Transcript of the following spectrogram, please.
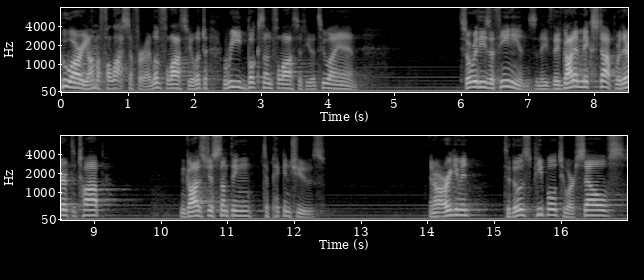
who are you? I'm a philosopher. I love philosophy. I love to read books on philosophy. That's who I am. So were these Athenians, and they've, they've got it mixed up. We're there at the top, and God's just something to pick and choose. And our argument to those people, to ourselves,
